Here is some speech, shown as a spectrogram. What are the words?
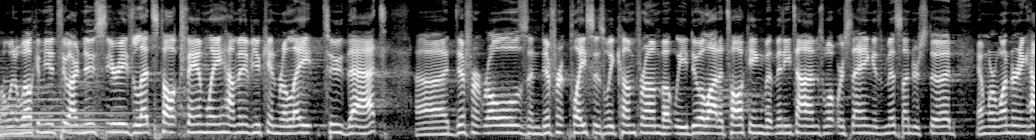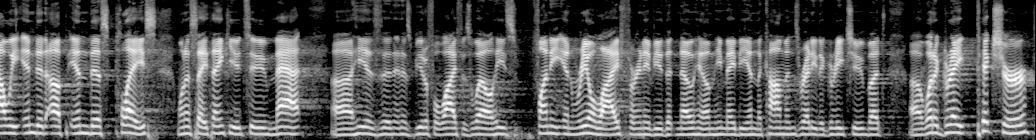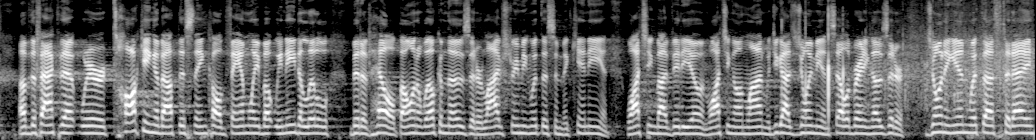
Well, I want to welcome you to our new series, Let's Talk Family. How many of you can relate to that? Uh, different roles and different places we come from, but we do a lot of talking, but many times what we're saying is misunderstood, and we're wondering how we ended up in this place. I want to say thank you to Matt uh, he is, and his beautiful wife as well. He's funny in real life for any of you that know him. He may be in the commons ready to greet you, but uh, what a great picture of the fact that we're talking about this thing called family, but we need a little bit of help. I want to welcome those that are live streaming with us in McKinney and watching by video and watching online. Would you guys join me in celebrating those that are joining in with us today?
